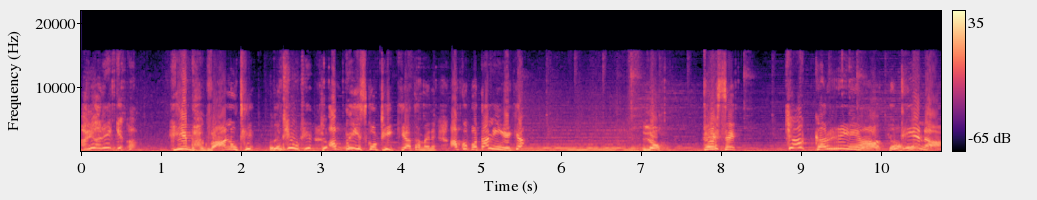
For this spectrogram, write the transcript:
अरे अरे क्या? हे भगवान उठिए उठिए उठिए। अब भी इसको ठीक किया था मैंने। आपको पता नहीं है क्या? लो फिर से। क्या कर रहे हैं आप? उठिए ना।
